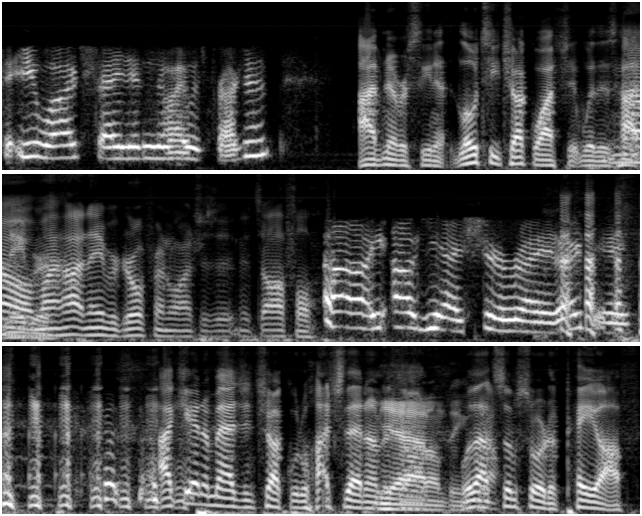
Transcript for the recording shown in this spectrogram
that you watched I Didn't Know I Was Pregnant? I've never seen it. Low T Chuck watched it with his hot no, neighbor. my hot neighbor girlfriend watches it, and it's awful. Uh, oh, yeah, sure, right. Okay. I can't imagine Chuck would watch that on his Yeah, I own don't think- without No. some sort of payoff.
